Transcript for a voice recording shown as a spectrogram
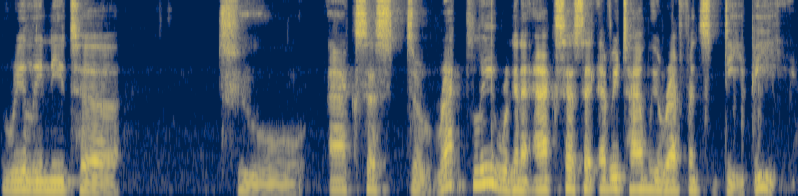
really need to, to access directly. We're going to access it every time we reference DB.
